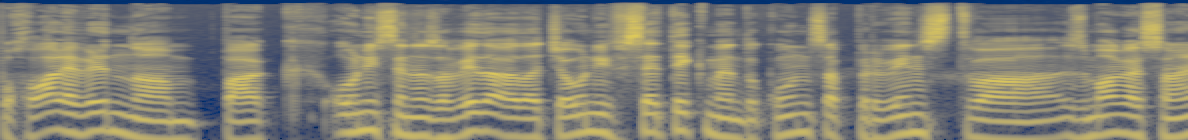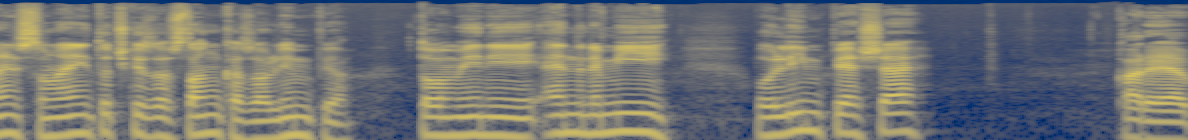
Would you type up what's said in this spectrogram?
pohvale vredno, ampak oni se ne zavedajo, da če oni vse tekme do konca prvenstva zmagajo, so na eni, so na eni točki zaostanka za Olimpijo. To meni en remi, Olimpije še. Kar je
